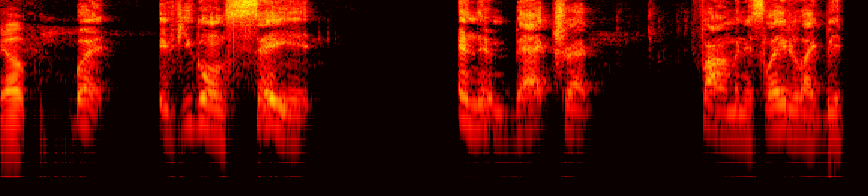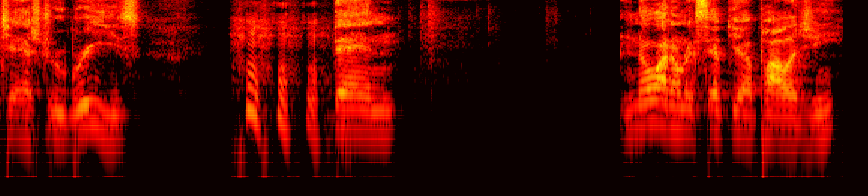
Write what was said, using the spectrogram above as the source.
Yep. But if you're gonna say it and then backtrack five minutes later like bitch ass Drew Brees, then no, I don't accept your apology.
